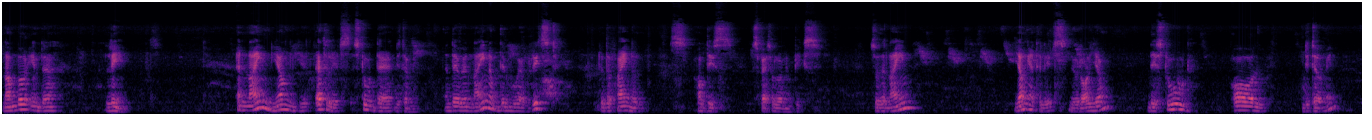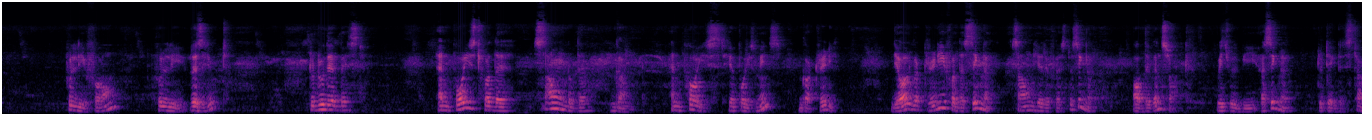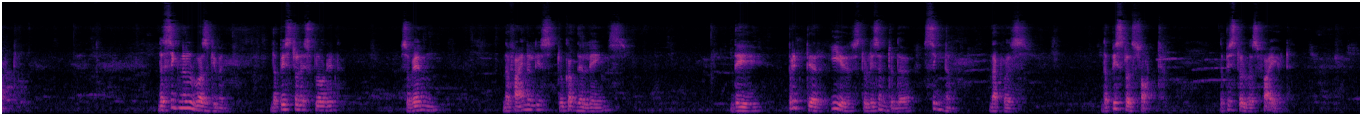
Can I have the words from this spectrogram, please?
number in the lane. And nine young athletes stood there determined. And there were nine of them who have reached to the finals of this Special Olympics. So the nine young athletes, they were all young, they stood all determined, fully firm, fully resolute to do their best and poised for the sound of the gun. And poised, here poised means got ready. They all got ready for the signal. Sound here refers to signal of the gunshot, which will be a signal to take the start. The signal was given. The pistol exploded. So when the finalists took up their lanes, they pricked their ears to listen to the signal that was the pistol shot. The pistol was fired.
